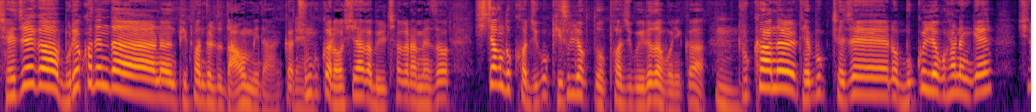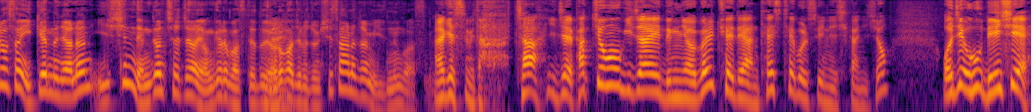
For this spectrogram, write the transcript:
제재가 무력화된다는 비판들도 나옵니다. 그러니까 네. 중국과 러시아가 밀착을 하면서 시장도 커지고 기술력도 높아지고 이러다 보니까 음. 북한을 대북 제재로 묶으려고 하는 게 실효성이 있겠느냐는 이 신냉전 체제와 연결해 봤을 때도 여러 네. 가지로 좀 시사하는 점이 있는 것 같습니다. 알겠습니다. 자, 이제 박정호 기자의 능력을 최대한 테스트해 볼 수 있는 시간이죠. 어제 오후 4시에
